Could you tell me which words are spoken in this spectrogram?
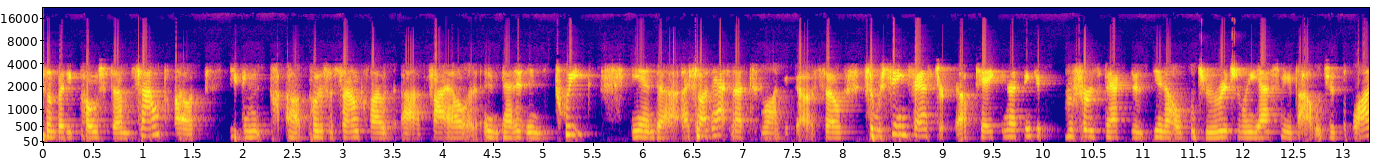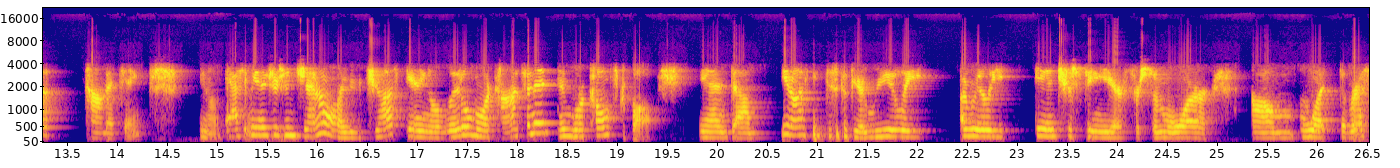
somebody post on SoundCloud you can uh, post a SoundCloud uh, file embedded in Tweet, and uh, I saw that not too long ago. So, so we're seeing faster uptake, and I think it refers back to you know what you originally asked me about, which is blog commenting. You know, asset managers in general are just getting a little more confident and more comfortable, and um, you know, I think this could be a really, a really interesting year for some more um, what the rest,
